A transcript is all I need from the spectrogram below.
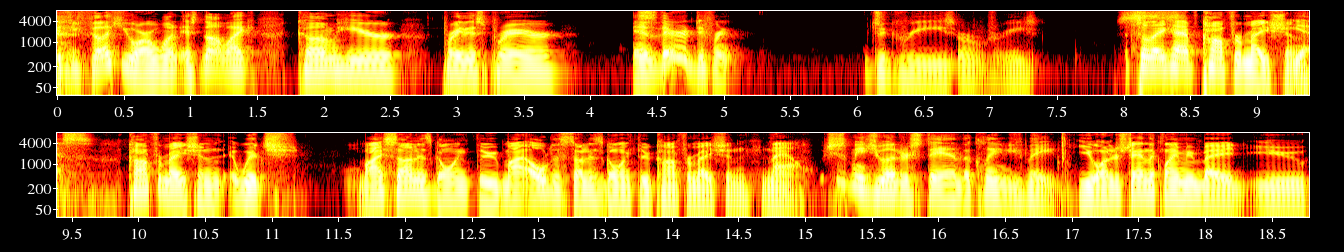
if you feel like you are one, it's not like, come here, pray this prayer. And there are different degrees or degrees. so they have confirmation. Yes. confirmation, which my son is going through. My oldest son is going through confirmation now. Which just means you understand the claim you've made. you understand the claim you made you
